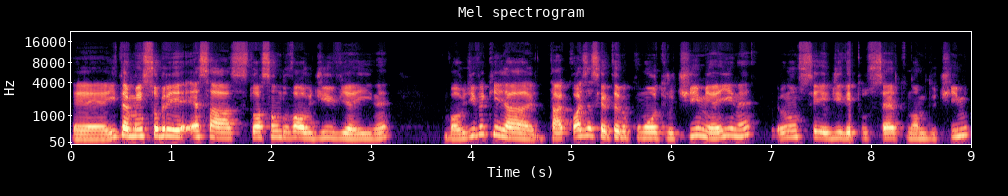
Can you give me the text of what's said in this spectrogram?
É, e também sobre essa situação do Valdívia aí, né? Valdívia que já está quase acertando com outro time aí, né? Eu não sei direito o certo nome do time,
